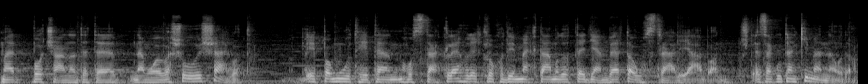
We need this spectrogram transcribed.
Már bocsánat, de te nem olvasol újságot? Épp a múlt héten hozták le, hogy egy krokodil megtámadott egy embert Ausztráliában. Most ezek után ki menne oda?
